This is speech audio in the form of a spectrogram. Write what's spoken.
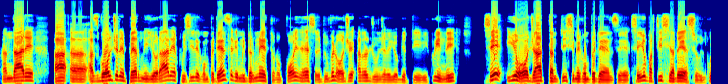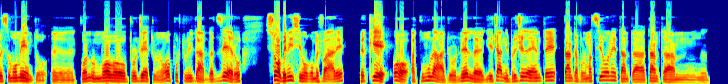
andare a, a, a svolgere per migliorare e acquisire competenze che mi permettono poi di essere più veloce a raggiungere gli obiettivi. Quindi se io ho già tantissime competenze, se io partissi adesso, in questo momento, eh, con un nuovo progetto, una nuova opportunità da zero, so benissimo come fare perché ho accumulato nel dieci anni precedente tanta formazione, tanta, tanta, mh,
